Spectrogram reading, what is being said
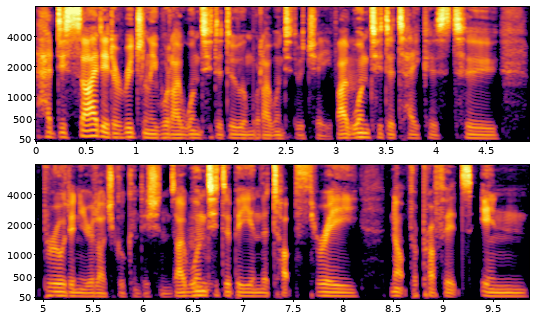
had decided originally what I wanted to do and what I wanted to achieve. I wanted to take us to broader neurological conditions. I wanted to be in the top three not for profits in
